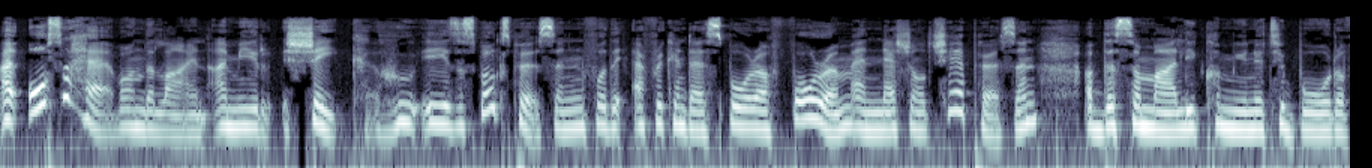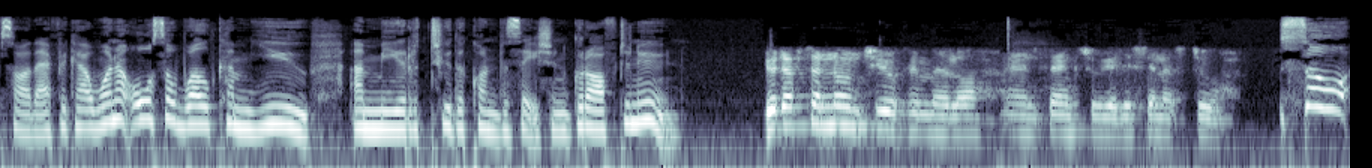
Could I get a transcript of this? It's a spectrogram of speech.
I also have on the line Amir Sheikh, who is a spokesperson for the African Diaspora Forum and national chairperson of the Somali Community Board of South Africa. I want to also welcome you, Amir, to the conversation. Good afternoon. Good afternoon to you, Pimelo, and thanks to your listeners too. So,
